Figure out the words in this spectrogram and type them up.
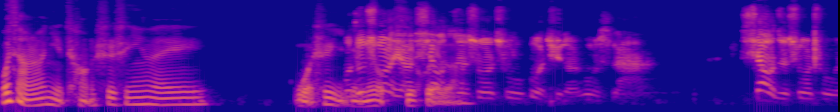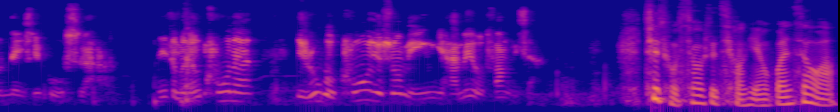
我想让你尝试，是因为我是已经没有机会了。我都说了要笑着说出过去的故事啊，笑着说出那些故事啊，你怎么能哭呢？你如果哭，就说明你还没有放下。这种笑是强颜欢笑啊，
